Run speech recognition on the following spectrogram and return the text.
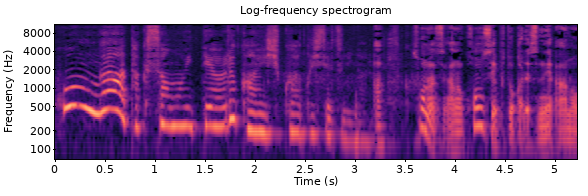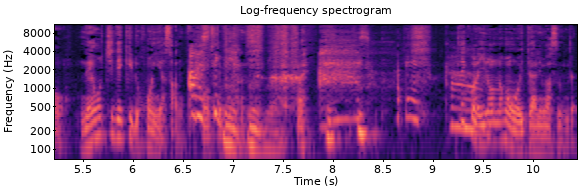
本がたくさん置いてある簡易宿泊施設になるんあですか、そうなんです。あの、コンセプトがですね、あの、寝落ちできる本屋さんっていうコンセプトなんです。はい。ああ、そうですか。結構ねいろんな本置いてありますんで。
